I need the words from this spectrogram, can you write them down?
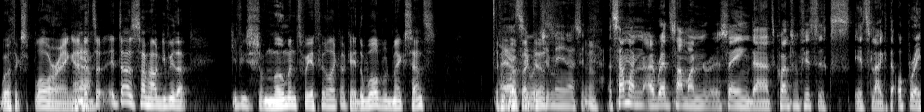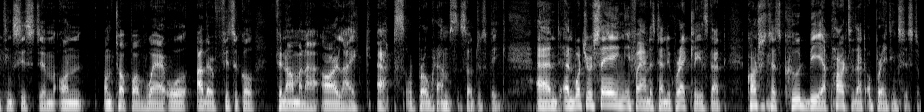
worth exploring, and Yeah. it's a, it does somehow give you that give you some moments where you feel like okay, the world would make sense if it I worked see like what this. you mean. I see. Uh, Someone I read someone saying that quantum physics is like the operating system on on top of where all other physical phenomena are like apps or programs, so to speak. And and what you're saying, if I understand you correctly, is that consciousness could be a part of that operating system.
